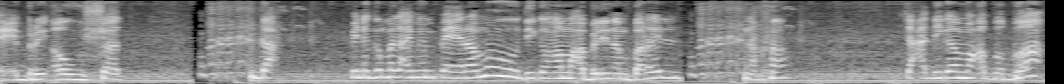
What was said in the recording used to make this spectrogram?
Every oh shot. Da, pinagamalaki mo yung pera mo, di ka nga makabili ng baril. Naka. Tsaka di ka makababa.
